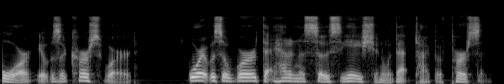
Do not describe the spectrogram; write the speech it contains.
or it was a curse word, or it was a word that had an association with that type of person.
